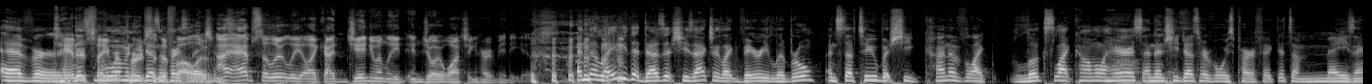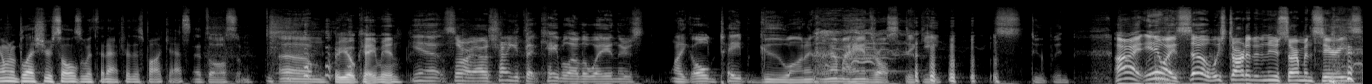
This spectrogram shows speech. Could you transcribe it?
ever. Tanner's this favorite woman who does person to follow. impersonations, I absolutely like. I genuinely enjoy watching her videos. and the lady that does it, she's actually like very liberal and stuff too, but she kind of like looks like Kamala Harris, and then she does her voice perfect. It's amazing. I'm gonna bless your souls with it after this podcast. That's awesome. Um, Are you okay, man? Yeah, sorry. I was trying to get that cable out of the way, and there's like old tape goo on it. And now my hands are all sticky. Stupid. All right. Anyway, so we started a new sermon series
